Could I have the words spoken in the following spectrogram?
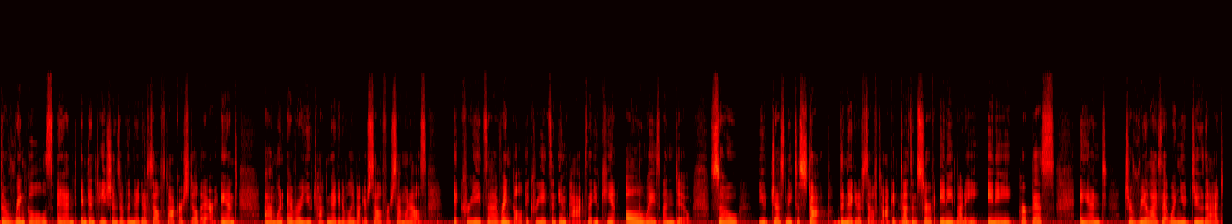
the wrinkles and indentations of the negative self-talk are still there and um, whenever you talk negatively about yourself or someone else, it creates a wrinkle, it creates an impact that you can't always undo. So you just need to stop the negative self talk. It mm-hmm. doesn't serve anybody any purpose. And to realize that when you do that,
